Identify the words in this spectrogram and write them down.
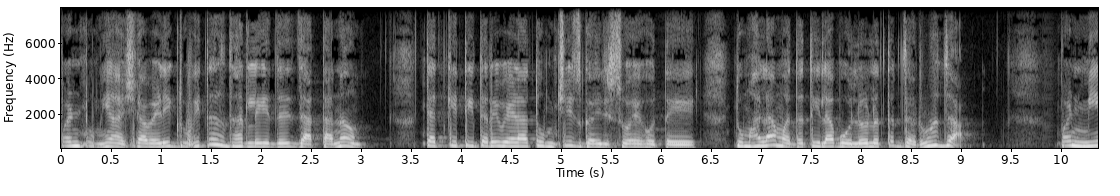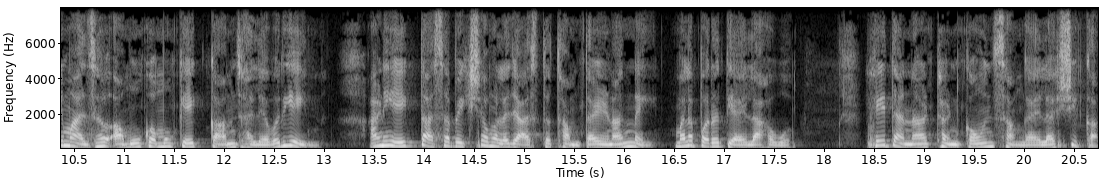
पण तुम्ही अशा वेळी गृहितच धरले जाता ना त्यात कितीतरी वेळा तुमचीच गैरसोय होते. तुम्हाला मदतीला बोलवलं तर जरूर जा. पण मी माझं अमुक अमुक एक काम झाल्यावर येईन. आणि एक तासापेक्षा मला जास्त थांबता येणार नाही. मला परत यायला हवं. हे त्यांना ठणकावून सांगायला शिका.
